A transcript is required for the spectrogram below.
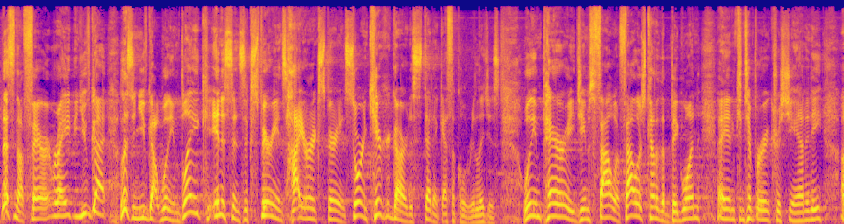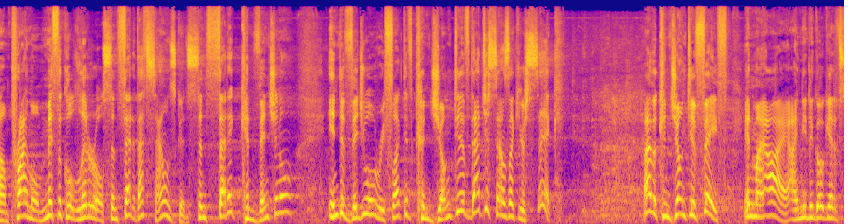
that's not fair, right? You've got, listen, you've got William Blake, innocence, experience, higher experience. Soren Kierkegaard, aesthetic, ethical, religious. William Perry, James Fowler. Fowler's kind of the big one in contemporary Christianity. Um, primal, mythical, literal, synthetic. That sounds good. Synthetic, conventional, individual, reflective, conjunctive. That just sounds like you're sick. I have a conjunctive faith in my eye. I need to go get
